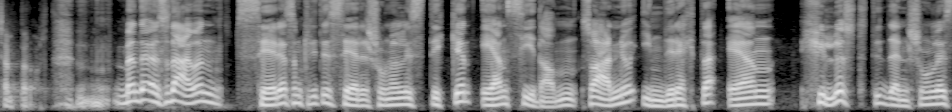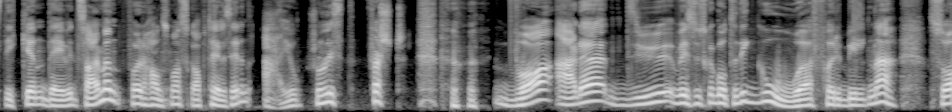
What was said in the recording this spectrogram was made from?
kjemperart. Men det, så det er jo en serie som kritiserer journalistikken, én side av den. Så er den jo indirekte en hyllest til den journalistikken David Simon, for han som har skapt hele serien, er jo journalist først. Hva er det du Hvis du skal gå til de gode forbildene, så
